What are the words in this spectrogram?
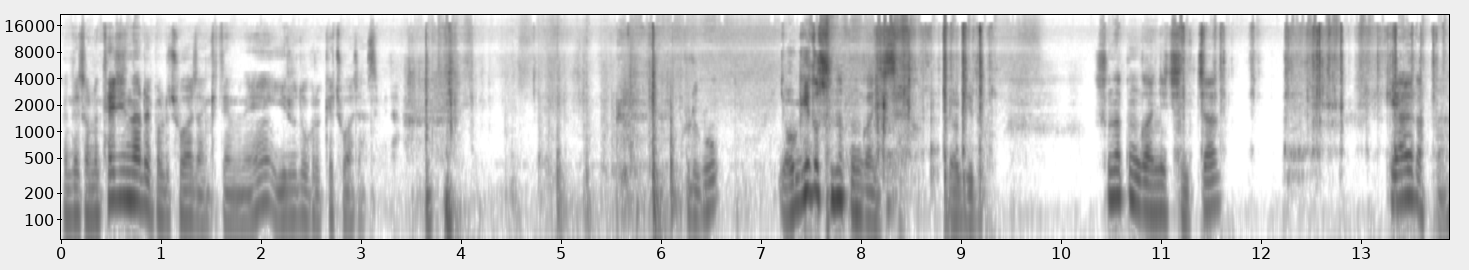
근데 저는 태진아를 별로 좋아하지 않기 때문에 이루도 그렇게 좋아하지 않습니다. 그리고 여기도 수납 공간이 있어요. 여기도 수납 공간이 진짜 깨알 같다.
